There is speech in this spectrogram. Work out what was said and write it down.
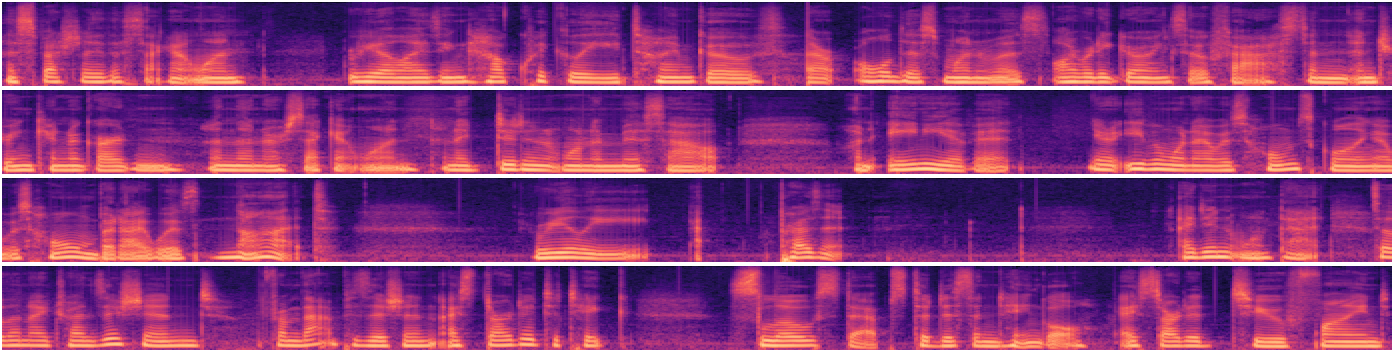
especially the second one, realizing how quickly time goes. Our oldest one was already growing so fast and entering kindergarten, and then our second one. And I didn't want to miss out on any of it. You know, even when I was homeschooling, I was home, but I was not really present. I didn't want that. So then I transitioned from that position. I started to take slow steps to disentangle. I started to find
